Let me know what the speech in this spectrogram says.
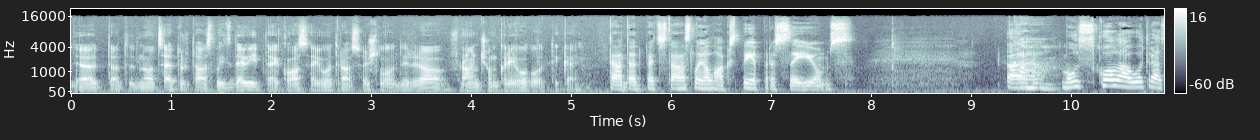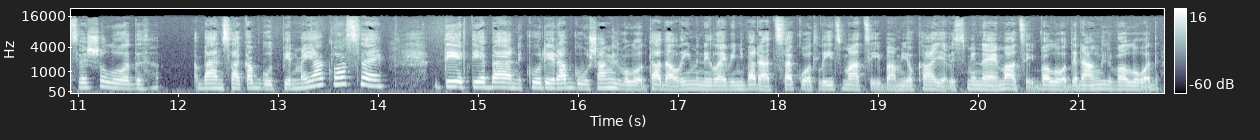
Tātad no 4. līdz 9. klasē otrā svešvaloda ir uh, franču un krievu valoda tikai. Tātad pēc tās lielāks pieprasījums. Um, mūsu skolā otrā svešvaloda bērni sāk apgūt pirmajā klasē. Tie ir tie bērni, kuri ir apguvuši angļu valodu tādā līmenī, lai viņi varētu sekot līdz mācībām, jo, kā jau es minēju, mācību valoda ir angļu valoda.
